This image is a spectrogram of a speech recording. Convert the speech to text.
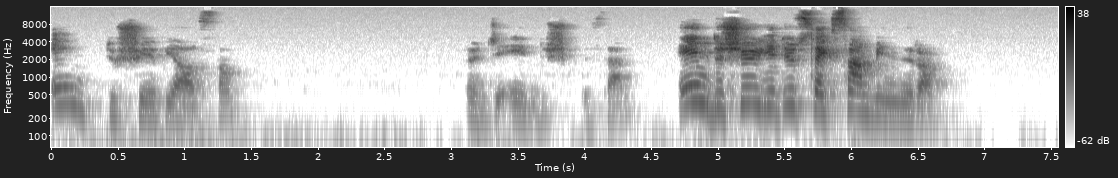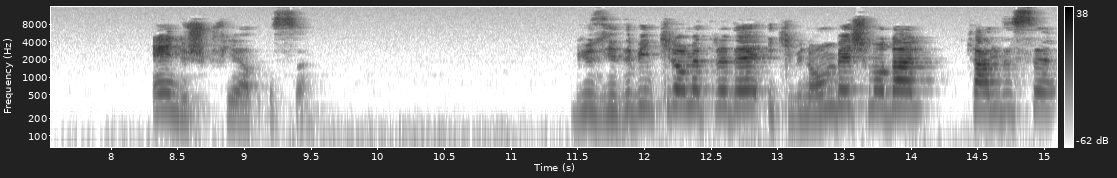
En düşüğe bir alsam. Önce en düşük desem. En düşüğü 780 bin lira. En düşük fiyatlısı. 107 bin kilometrede 2015 model kendisi.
